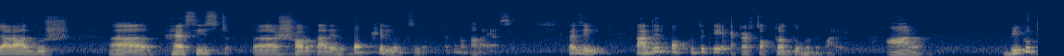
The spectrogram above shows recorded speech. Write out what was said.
যারা দুঃ ফ্যাসিস্ট সরকারের পক্ষের লোক ছিল, এখনও তারাই আছে। কাজেই তাদের পক্ষ থেকে একটা চক্রান্ত হতে পারে। আর বিগত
